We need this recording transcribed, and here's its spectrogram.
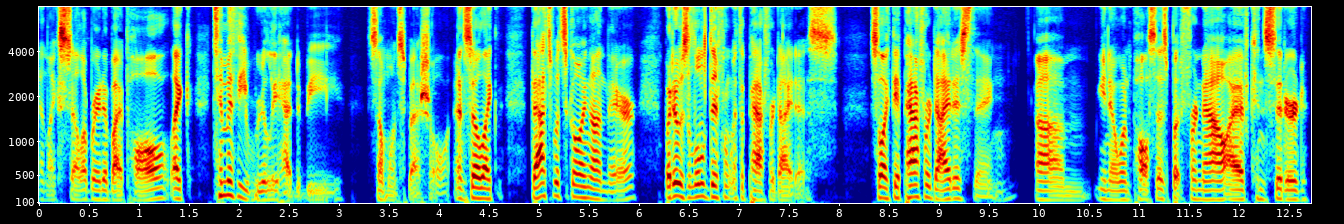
and like celebrated by Paul, like Timothy really had to be someone special. And so like that's what's going on there. But it was a little different with Epaphroditus. So like the Epaphroditus thing, um, you know, when Paul says, "But for now I have considered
